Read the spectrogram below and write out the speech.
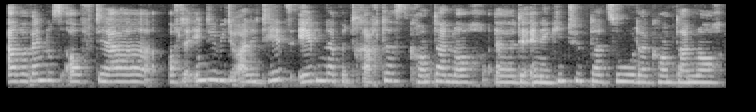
aber wenn du es auf der, auf der Individualitätsebene betrachtest, kommt dann noch äh, der Energietyp dazu, da kommt dann noch,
